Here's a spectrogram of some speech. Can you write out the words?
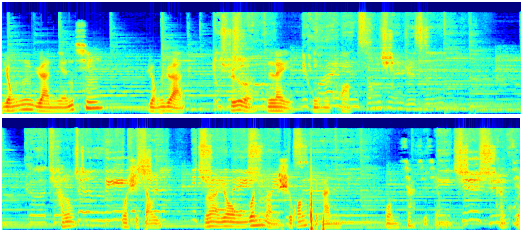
永远年轻，永远热泪盈眶。Hello，我是小雨，永远用温暖的时光陪伴你。我们下期节目再见。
